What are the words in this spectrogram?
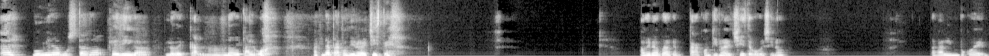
eh, me hubiera gustado que diga lo de, cal de calvo. Aquí nada para continuar el chiste. Nada para, que, para continuar el chiste, porque si no. Para darle un poco de,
